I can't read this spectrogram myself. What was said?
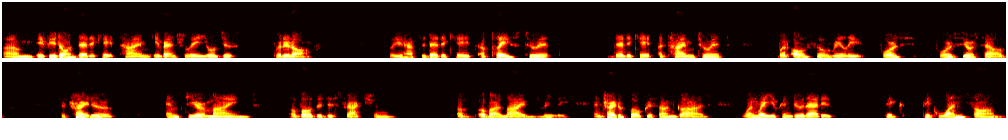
Um, if you don't dedicate time, eventually you'll just put it off. So you have to dedicate a place to it, dedicate a time to it, but also really force force yourself to try to empty your mind of all the distractions of, of our lives really and try to focus on God. One way you can do that is pick pick one psalm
